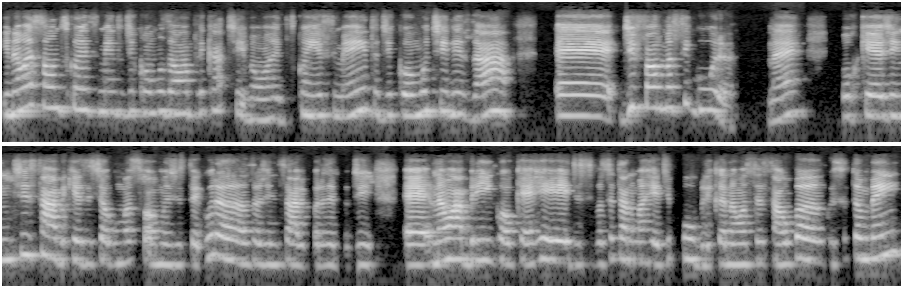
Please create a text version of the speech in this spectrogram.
e não é só um desconhecimento de como usar um aplicativo, é um desconhecimento de como utilizar é, de forma segura, né, porque a gente sabe que existem algumas formas de segurança, a gente sabe, por exemplo, de é, não abrir em qualquer rede, se você está numa rede pública, não acessar o banco, isso também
